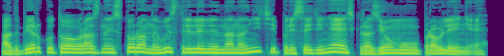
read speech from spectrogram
От Беркутова в разные стороны выстрелили на нанити, присоединяясь к разъему управления.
